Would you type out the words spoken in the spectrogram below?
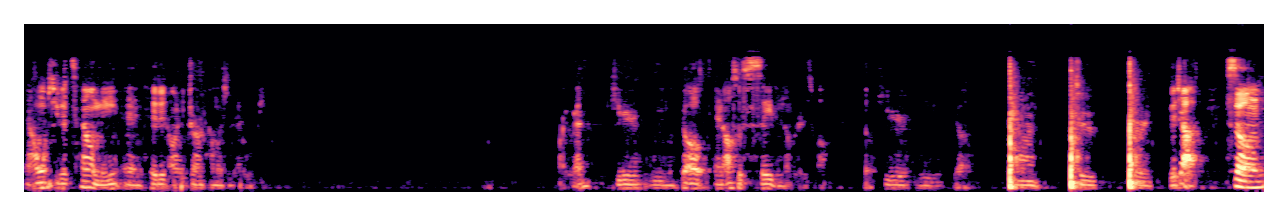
and I want you to tell me and hit it on your drum how much that would be. All right, ready? Here we go. And also say the number as well. So here we go. One, two, three. Good job. So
